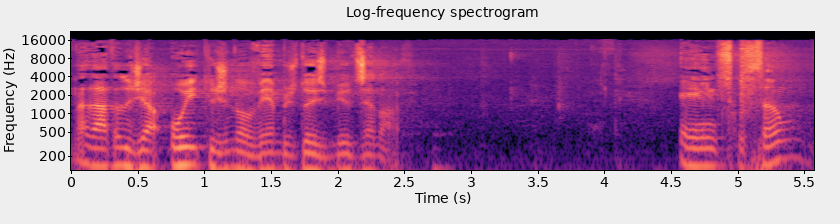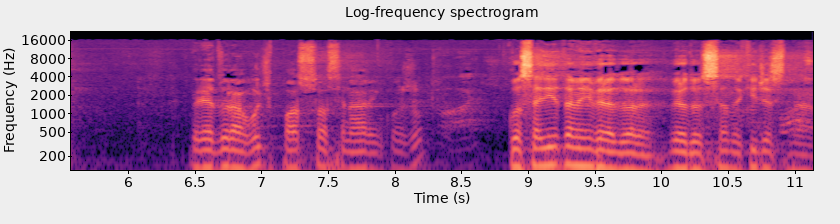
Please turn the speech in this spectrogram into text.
na data do dia 8 de novembro de 2019. Em discussão. Vereadora Ruth, posso assinar em conjunto? Gostaria também, vereadora, vereador Sandro aqui, de assinar.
